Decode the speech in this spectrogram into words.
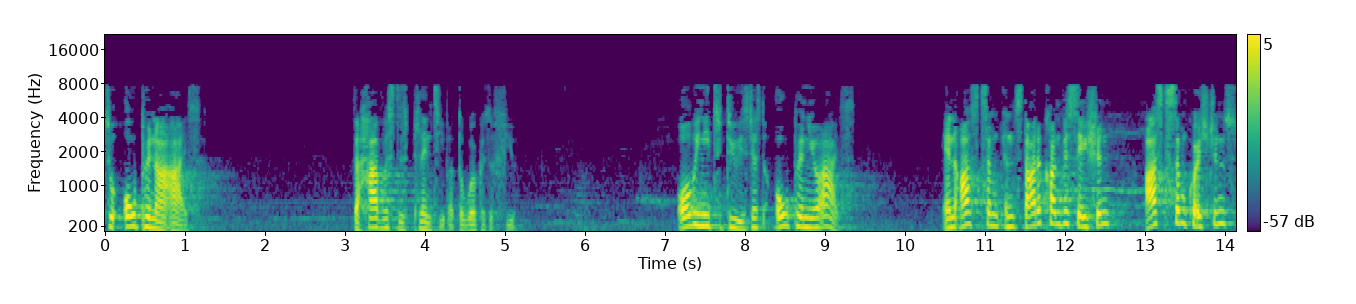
to open our eyes. The harvest is plenty, but the workers are few. All we need to do is just open your eyes and ask some, and start a conversation, ask some questions,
